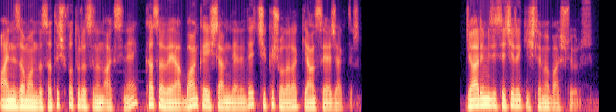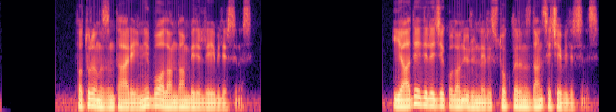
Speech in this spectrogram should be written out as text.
Aynı zamanda satış faturasının aksine kasa veya banka işlemlerine de çıkış olarak yansıyacaktır. Carimizi seçerek işleme başlıyoruz. Faturanızın tarihini bu alandan belirleyebilirsiniz. İade edilecek olan ürünleri stoklarınızdan seçebilirsiniz.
